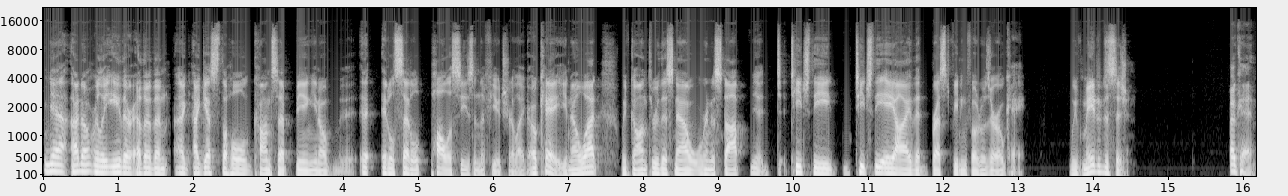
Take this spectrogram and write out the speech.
Yeah, I don't really either. Other than I, I guess the whole concept being, you know, it, will settle policies in the future. Like, okay, you know what? We've gone through this now. We're going to stop. You know, t- teach the teach the AI that breastfeeding photos are okay. We've made a decision. Okay.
